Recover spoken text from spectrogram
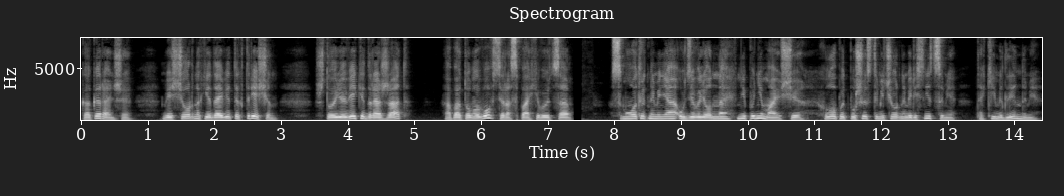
как и раньше, без черных ядовитых трещин, что ее веки дрожат, а потом и вовсе распахиваются. Смотрит на меня удивленно, непонимающе, хлопает пушистыми черными ресницами, такими длинными.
